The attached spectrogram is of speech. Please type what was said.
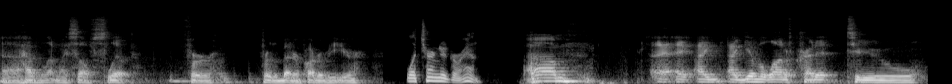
having let myself slip for for the better part of a year. What turned it around? Um, I, I, give a lot of credit to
